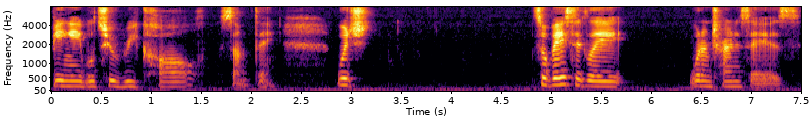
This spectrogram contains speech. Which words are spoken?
being able to recall something, which, so basically, what I'm trying to say is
